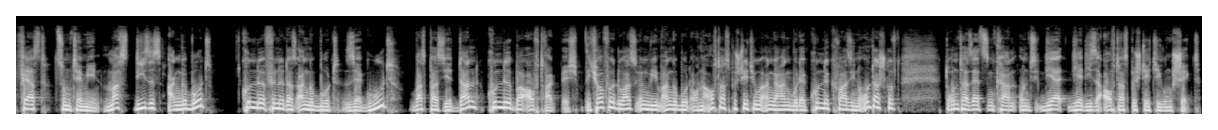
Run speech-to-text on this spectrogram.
fährst zum Termin, machst dieses Angebot, Kunde findet das Angebot sehr gut. Was passiert dann? Kunde beauftragt dich. Ich hoffe, du hast irgendwie im Angebot auch eine Auftragsbestätigung angehangen, wo der Kunde quasi eine Unterschrift drunter setzen kann und dir, dir diese Auftragsbestätigung schickt.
